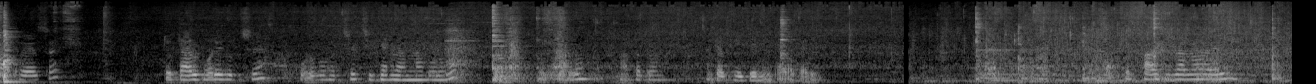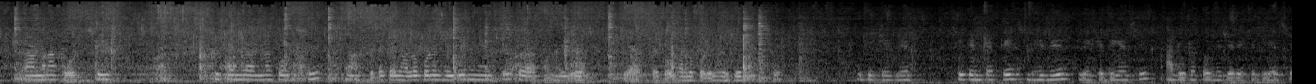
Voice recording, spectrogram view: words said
ভাত হয়েছে তো তারপরে হচ্ছে করব হচ্ছে চিকেন রান্না করব। আপাতত এটা ভেজে নিই তাড়াতাড়ি। ফার্স্ট জানুয়ারি রান্না করছি। চিকেন রান্না করছে। মাংসটাকে ভালো করে ভেজে নিয়েছে, তো এখন এই যে পেঁয়াজটাকে ভালো করে ভেজে নিচ্ছে। এদিকে যে চিকেনটাকে ভেজে রেখে দিয়েছি, আলুটাকেও ভেজে রেখে দিয়েছি।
